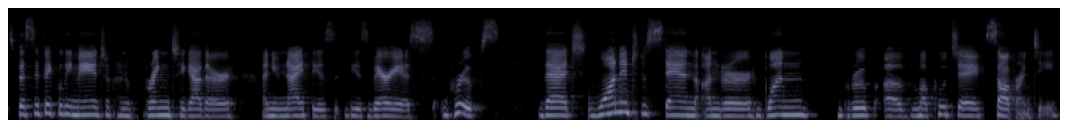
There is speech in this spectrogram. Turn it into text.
specifically made to kind of bring together and unite these these various groups that wanted to stand under one group of Mapuche sovereignty.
